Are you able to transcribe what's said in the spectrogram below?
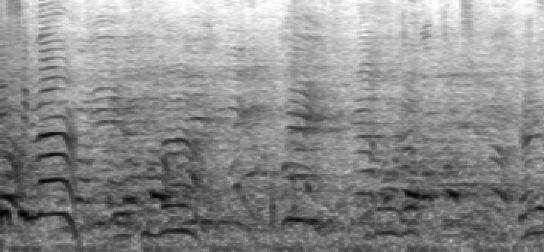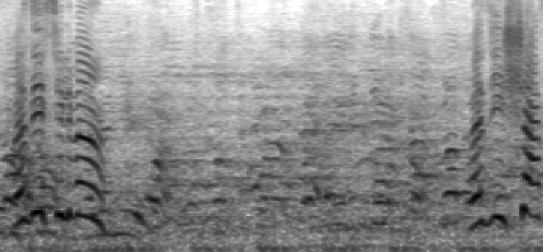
Vas-y Sylvain. Vas-y Sylvain Vas-y chasse.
